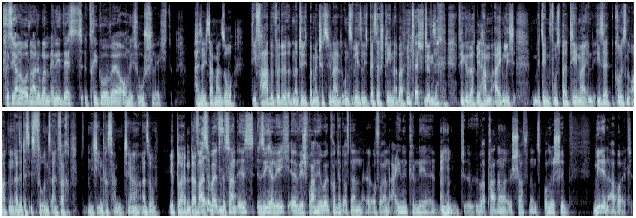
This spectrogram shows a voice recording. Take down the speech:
Cristiano Ronaldo beim Anydesk-Trikot wäre auch nicht so schlecht. Also ich sag mal so, die Farbe würde natürlich bei Manchester United uns wesentlich besser stehen, aber wie gesagt, wie gesagt, wir haben eigentlich mit dem Fußballthema in dieser Größenordnung, also das ist für uns einfach nicht interessant, ja. Also wir bleiben dabei. Was aber interessant ist, sicherlich, äh, wir sprachen hier über Content auf, deinen, äh, auf euren eigenen Kanälen mhm. und äh, über Partnerschaften und Sponsorship, Medienarbeit.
